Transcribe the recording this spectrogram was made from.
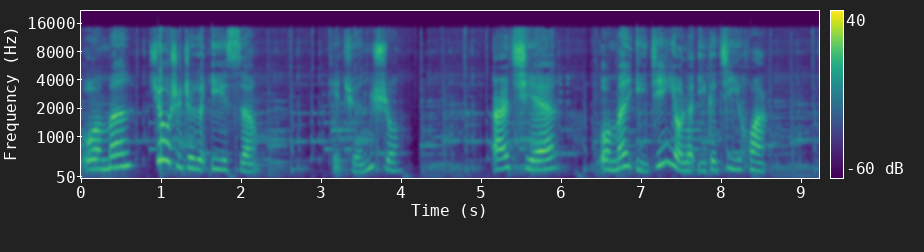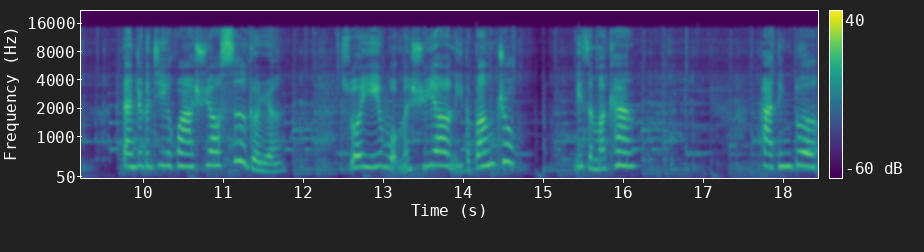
我们就是这个意思，铁拳说。而且，我们已经有了一个计划，但这个计划需要四个人，所以我们需要你的帮助。你怎么看？帕丁顿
